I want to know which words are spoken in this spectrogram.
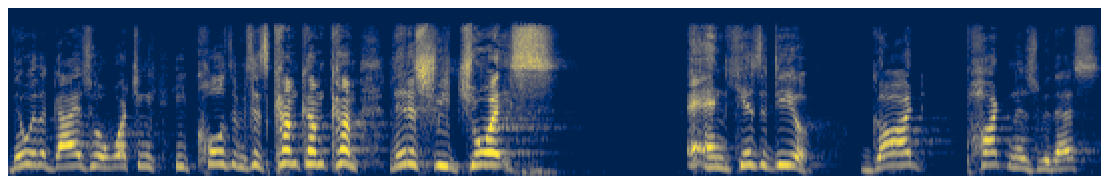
There were the guys who were watching. He calls them and says, Come, come, come, let us rejoice. And here's the deal God partners with us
